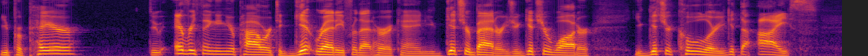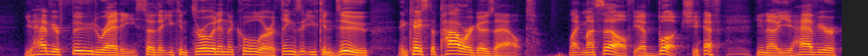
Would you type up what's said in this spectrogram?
You prepare, do everything in your power to get ready for that hurricane. You get your batteries, you get your water, you get your cooler, you get the ice, you have your food ready so that you can throw it in the cooler, things that you can do in case the power goes out. Like myself, you have books, you have, you know, you have your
